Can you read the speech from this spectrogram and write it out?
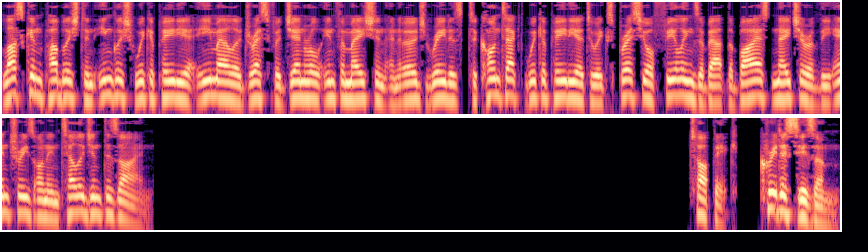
Luskin published an English Wikipedia email address for general information and urged readers to contact Wikipedia to express your feelings about the biased nature of the entries on intelligent design. Criticism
